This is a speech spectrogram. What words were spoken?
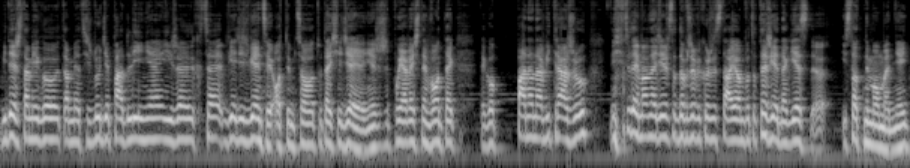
widać, że tam jego, tam jacyś ludzie padli, nie? I że chce wiedzieć więcej o tym, co tutaj się dzieje, nie? Że pojawia się ten wątek tego pana na witrażu i tutaj mam nadzieję, że to dobrze wykorzystają, bo to też jednak jest e, istotny moment, nie? I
